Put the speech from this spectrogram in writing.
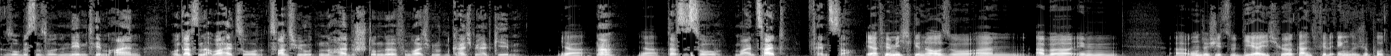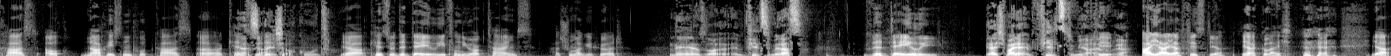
so ein bisschen so Nebenthemen ein. Und das sind aber halt so 20 Minuten, eine halbe Stunde, 35 Minuten kann ich mir halt geben. Ja. Ne? Ja. Das ist so mein Zeitfenster. Ja, für mich genauso. Ähm, aber im äh, Unterschied zu dir, ich höre ganz viele englische Podcasts, auch Nachrichtenpodcasts. Äh, kennst ja, ist du eigentlich the, auch gut. Ja, kennst du The Daily von New York Times? Hast du schon mal gehört? Nee, soll, empfiehlst du mir das? The Daily. Ja, ich meine, ja, empfiehlst du mir also, Die, ja? Ah ja, ja, fist, ja. Ja, gleich. ja,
